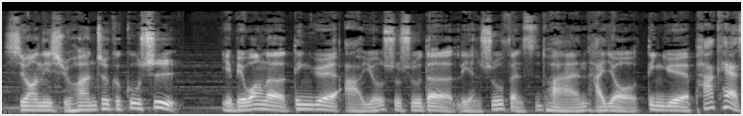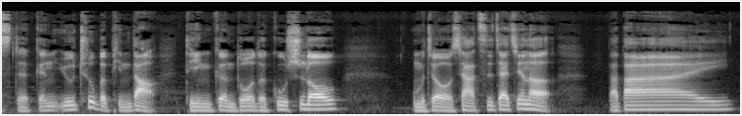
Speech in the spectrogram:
希望你喜欢这个故事，也别忘了订阅阿尤叔叔的脸书粉丝团，还有订阅 Podcast 跟 YouTube 频道，听更多的故事喽！我们就下次再见了，拜拜。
